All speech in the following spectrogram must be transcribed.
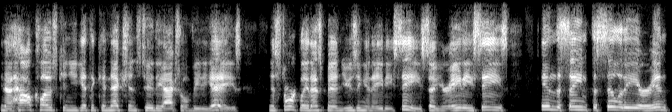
you know, how close can you get the connections to the actual VDAs? Historically, that's been using an ADC. So your ADCs in the same facility or in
